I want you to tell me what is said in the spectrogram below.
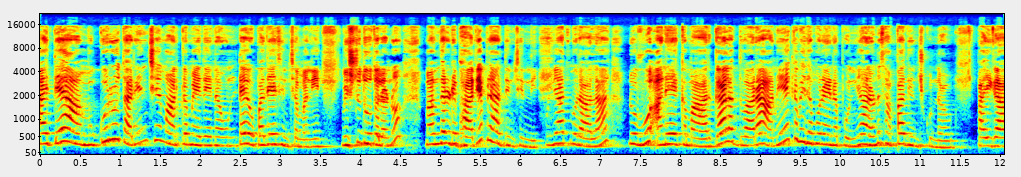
అయితే ఆ ముగ్గురు తరించే మార్గం ఏదైనా ఉంటే ఉపదేశించమని విష్ణుదూతలను మందరుడి భార్య ప్రార్థించింది. పుణ్యాత్మురాల నువ్వు అనేక మార్గాల ద్వారా అనేక విధములైన పుణ్యాలను సంపాదించుకున్నావు. పైగా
